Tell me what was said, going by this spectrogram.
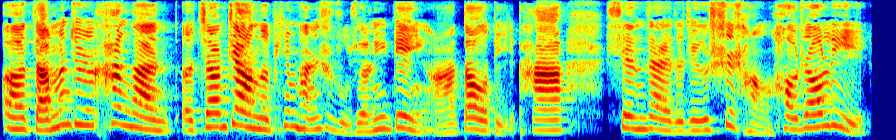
呃，咱们就是看看，呃，像这样的拼盘式主旋律电影啊，到底它现在的这个市场号召力。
